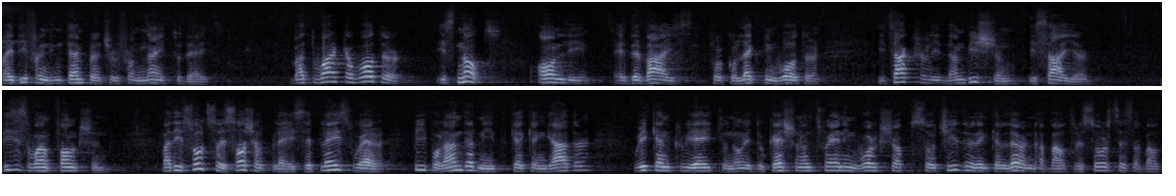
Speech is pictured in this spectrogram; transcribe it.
by different in temperature from night to day. But Warka water is not only a device for collecting water, it's actually the ambition higher. This is one function, but it's also a social place, a place where people underneath can gather. We can create you know, educational training workshops so children can learn about resources, about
